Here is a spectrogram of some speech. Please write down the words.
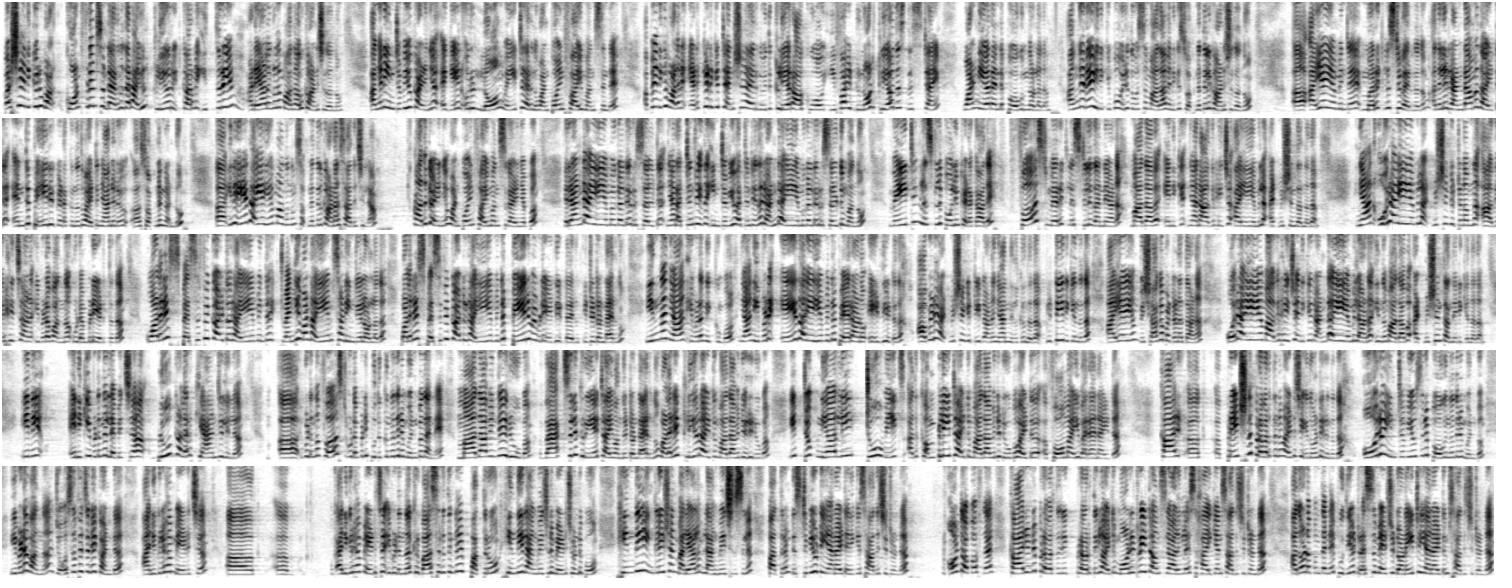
പക്ഷേ എനിക്കൊരു കോൺഫിഡൻസ് ഉണ്ടായിരുന്നു that I will clear it കാരണം ഇത്രയും അടയാളങ്ങൾ മാതാവ് കാണിച്ചു തന്നു. അങ്ങനെ ഇന്റർവ്യൂ കഴിഞ്ഞ് അഗെയിൻ ഒരു ലോങ് വെയിറ്റ് ആയിരുന്നു. വൺ പോയിന്റ് ഫൈവ് മന്ത്സിന്റെ അപ്പോൾ എനിക്ക് വളരെ ഇടയ്ക്കിടയ്ക്ക് ടെൻഷനായിരുന്നു ഇത് clear ആക്കുമോ if I do not clear this this time one year എന്റെ പോകും എന്നുള്ളത്. അങ്ങനെ ഇരിക്കുമ്പോൾ ഒരു ദിവസം മാതാവ് എനിക്ക് സ്വപ്നത്തിൽ കാണിച്ചു തന്നു. ഐ ഐ എമ്മിന്റെ മെറിറ്റ് ലിസ്റ്റ് വരുന്നതും അതിൽ രണ്ടാമതായിട്ട് എന്റെ പേര് കിടക്കുന്നതുമായിട്ട് ഞാനൊരു സ്വപ്നം കണ്ടു. ഇത് ഏത് ഐ ഐ എം ആണെന്നൊന്നും സ്വപ്നത്തിൽ കാണാൻ സാധിച്ചില്ല. അത് കഴിഞ്ഞ് വൺ പോയിന്റ് ഫൈവ് മന്ത്സ് കഴിഞ്ഞപ്പോൾ രണ്ട് ഐ എമ്മുകളുടെ റിസൾട്ട് ഞാൻ അറ്റൻഡ് ചെയ്ത ഇന്റർവ്യൂ അറ്റൻഡ് ചെയ്ത രണ്ട് ഐ എമ്മുകളുടെ റിസൾട്ടും വന്നു. വെയിറ്റിംഗ് ലിസ്റ്റിൽ പോലും കിടക്കാതെ ഫസ്റ്റ് മെറിറ്റ് ലിസ്റ്റിൽ തന്നെയാണ് മാതാവ് എനിക്ക് ഞാൻ ആഗ്രഹിച്ച ഐ ഐ എമ്മിൽ അഡ്മിഷൻ തന്നത്. ഞാൻ ഒരു ഐ ഐ എമ്മിൽ അഡ്മിഷൻ കിട്ടണമെന്ന് ആഗ്രഹിച്ചാണ് ഇവിടെ വന്ന് ഉടമ്പടി എടുത്തത്. വളരെ സ്പെസിഫിക് ആയിട്ട് ഒരു ഐ ഐ എമ്മിന്റെ ട്വന്റി വൺ ഐ എംസ് ആണ് ഇന്ത്യയിലുള്ളത്. വളരെ സ്പെസിഫിക് ആയിട്ട് ഒരു ഐ ഐ എമ്മിന്റെ പേരും ഇവിടെ എഴുതിയിട്ടായിരുന്നു ഇട്ടിട്ടുണ്ടായിരുന്നു. ഇന്ന് ഞാൻ ഇവിടെ നിൽക്കുമ്പോൾ ഞാൻ ഇവിടെ ഏത് ഐ ഐ എമ്മിന്റെ പേരാണോ എഴുതിയിട്ടത് അവിടെ അഡ്മിഷൻ കിട്ടിയിട്ടാണ് ഞാൻ നിൽക്കുന്നത്. കിട്ടിയിരിക്കുന്നത് ഐ ഐ എം വിശാഖപട്ടണത്താണ്. ഒരു ഐ ഐ എം ആഗ്രഹിച്ച് എനിക്ക് രണ്ട് ഐ ഐ എമ്മിലാണ് ഇന്ന് മാതാവ് അഡ്മിഷൻ തന്നിരിക്കുന്നത്. ഇനി എനിക്ക് ഇവിടുന്ന് ലഭിച്ച ബ്ലൂ കളർ ക്യാൻഡിലിൽ ഇവിടുന്ന് ഫസ്റ്റ് ഉടമ്പടി പുതുക്കുന്നതിന് മുൻപ് തന്നെ മാതാവിന്റെ രൂപം വാക്സിൽ ക്രിയേറ്റ് ആയി വന്നിട്ടുണ്ടായിരുന്നു. വളരെ ക്ലിയർ ആയിട്ട് മാതാവിന്റെ ഒരു രൂപം. It took nearly two weeks അത് കംപ്ലീറ്റ് ആയിട്ട് മാതാവിന്റെ രൂപമായിട്ട് ഫോം ആയി വരാനായിട്ട്. പ്രേക്ഷിത പ്രവർത്തനമായിട്ട് ചെയ്തുകൊണ്ടിരുന്നത് ഓരോ ഇന്റർവ്യൂസിന് പോകുന്നതിന് മുൻപും ഇവിടെ വന്ന് ജോസഫ് അച്ഛനെ കണ്ട് അനുഗ്രഹം മേടിച്ച് അനുഗ്രഹം മേടിച്ച് ഇവിടുന്ന് കൃപാസനത്തിന്റെ പത്രവും ഹിന്ദി ലാംഗ്വേജിൽ മേടിച്ചുകൊണ്ട് പോകും ഹിന്ദി ഇംഗ്ലീഷ് ആൻഡ് മലയാളം ലാംഗ്വേജസിൽ പത്രം ഡിസ്ട്രിബ്യൂട്ട് ചെയ്യാനായിട്ട് എനിക്ക് സാധിച്ചിട്ടുണ്ട്. ഓൺ ടോപ്പ് ഓഫ് ദാറ്റ് കാരുണ്യ പ്രവർത്തി പ്രവർത്തികളായിട്ട് മോണിറ്ററി ടേംസിൽ ആളുകളെ സഹായിക്കാൻ സാധിച്ചിട്ടുണ്ട്. അതോടൊപ്പം തന്നെ പുതിയ ഡ്രസ്സ് മേടിച്ച് ഡൊണേറ്റ് ചെയ്യാനായിട്ടും സാധിച്ചിട്ടുണ്ട്.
